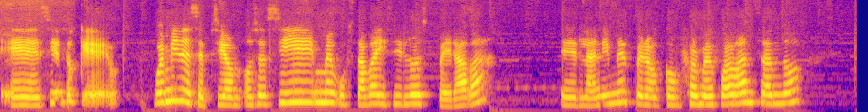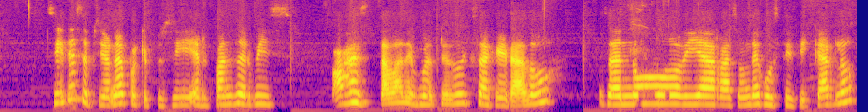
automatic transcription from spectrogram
Eh, siento que fue mi decepción, o sea, sí me gustaba y sí lo esperaba el anime, pero conforme fue avanzando, sí decepciona porque pues sí, el fanservice ah, estaba demasiado exagerado. O sea, no había razón de justificarlo.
